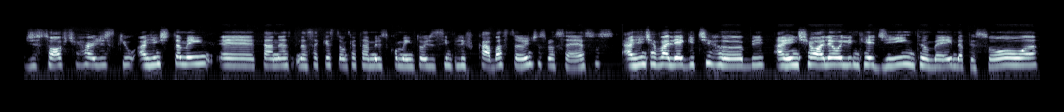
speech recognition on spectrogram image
de soft e hard skill. A gente também está é, nessa questão que a Tamiris comentou de simplificar bastante os processos. A gente avalia GitHub, a gente olha o LinkedIn também da pessoa,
